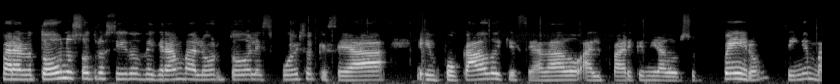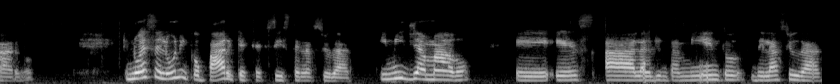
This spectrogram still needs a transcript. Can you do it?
para todos nosotros ha sido de gran valor todo el esfuerzo que se ha enfocado y que se ha dado al Parque Mirador Sur. Pero, sin embargo, no es el único parque que existe en la ciudad. Y mi llamado eh, es al ayuntamiento de la ciudad,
